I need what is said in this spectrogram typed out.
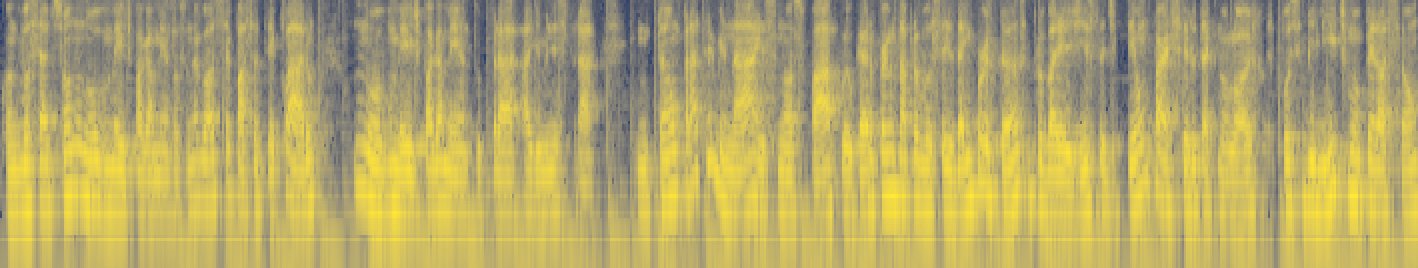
Quando você adiciona um novo meio de pagamento ao seu negócio, você passa a ter, claro, um novo meio de pagamento para administrar. Então, para terminar esse nosso papo, eu quero perguntar para vocês da importância para o varejista de ter um parceiro tecnológico que possibilite uma operação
